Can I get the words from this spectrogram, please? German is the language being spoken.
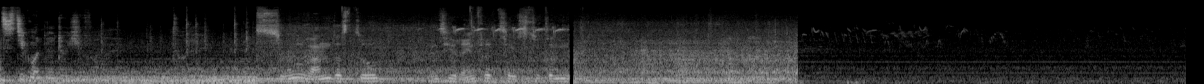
jetzt die Gondel durchfahren. Toll. So ran, dass du, wenn sie reinfährt, sollst du dann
